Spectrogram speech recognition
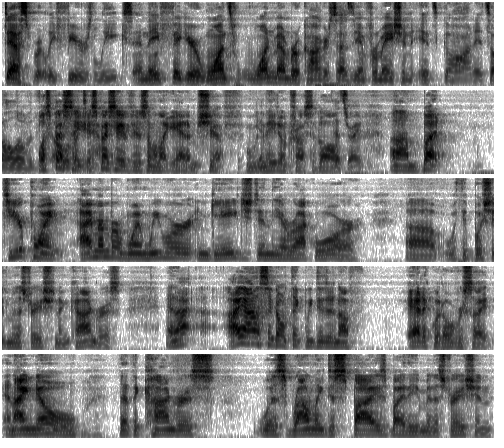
desperately fears leaks, and they figure once one member of Congress has the information, it's gone. It's all over. The, well, especially especially if you're someone like Adam Schiff, who yep. they don't trust at all. That's right. Um, but to your point, I remember when we were engaged in the Iraq War uh, with the Bush administration and Congress, and I I honestly don't think we did enough adequate oversight. And I know mm-hmm. that the Congress was roundly despised by the administration.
